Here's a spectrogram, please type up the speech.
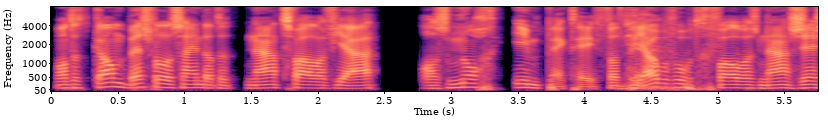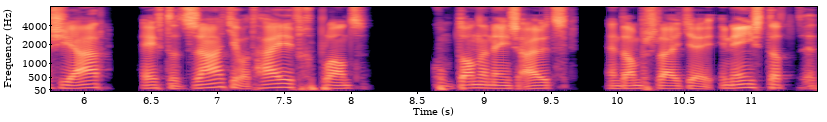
Want het kan best wel zijn dat het na twaalf jaar alsnog impact heeft. Wat bij Ja. jou bijvoorbeeld het geval was, na zes jaar... heeft dat zaadje wat hij heeft geplant, komt dan ineens uit... En dan besluit je ineens dat het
